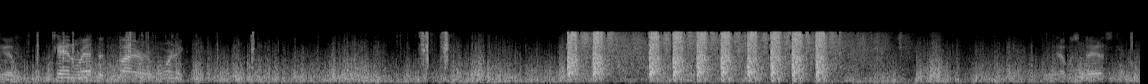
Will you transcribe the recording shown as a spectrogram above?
We have 10 rapid fire warning. That was fast.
